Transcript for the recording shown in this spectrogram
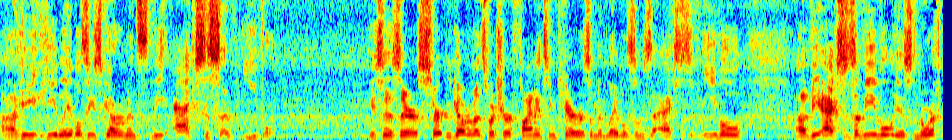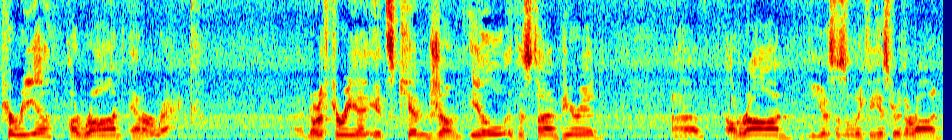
Uh, he he labels these governments the axis of evil. He says there are certain governments which are financing terrorism and labels them as the axis of evil. Uh, the axis of evil is North Korea, Iran, and Iraq. Uh, North Korea, it's Kim Jong Il at this time period. Uh, Iran, the U.S. has a lengthy history with Iran,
